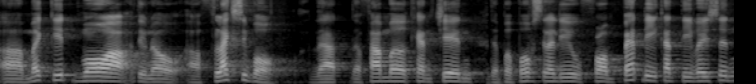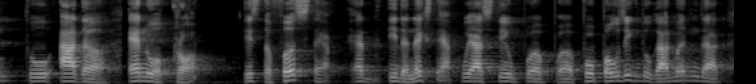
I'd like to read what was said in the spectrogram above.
uh, make it more you know, uh, flexible that the farmer can change the purpose of land use from paddy cultivation to other annual crop. It's the first step. And in the next step, we are still proposing to government that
